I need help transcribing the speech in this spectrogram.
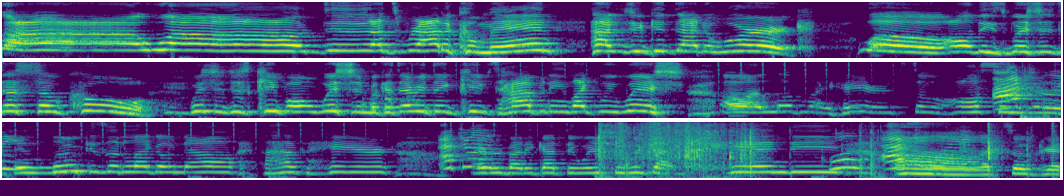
Oh, whoa, dude, that's radical, man. How did you get that to work? Whoa, all these wishes, that's so cool. We should just keep on wishing because everything keeps happening like we wish. Oh, I love my hair. It's so awesome. Actually- and Luke is a Lego now. I have hair. Actually- Everybody got their wishes. We got candy. Well, oh, actually- ah, it's so great.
